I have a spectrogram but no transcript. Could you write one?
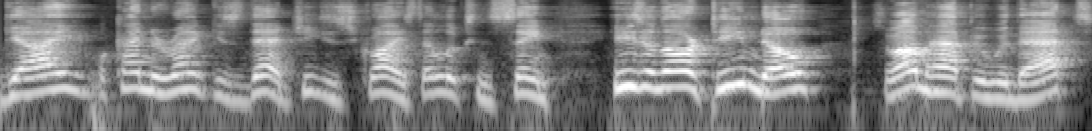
guy? What kind of rank is that? Jesus Christ, that looks insane. He's on our team though, so I'm happy with that.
